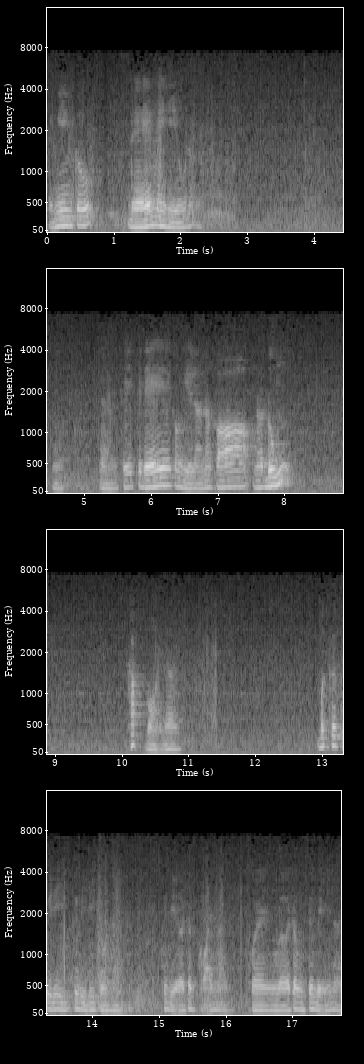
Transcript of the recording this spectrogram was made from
phải nghiên cứu để mới hiểu đó ừ. à, cái cái đế có nghĩa là nó có nó đúng khắp mọi nơi. Bất cứ quý đi quý vị đi chỗ nào quý vị ở trong cõi này hoặc ở trong xứ mỹ này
